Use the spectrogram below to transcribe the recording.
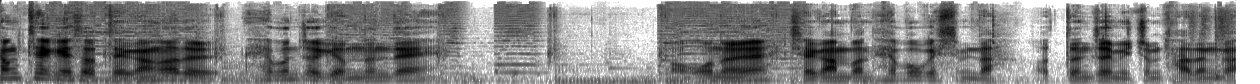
평택에서 대강어를 해본 적이 없는데 어, 오늘 제가 한번 해보겠습니다. 어떤 점이 좀 다른가?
